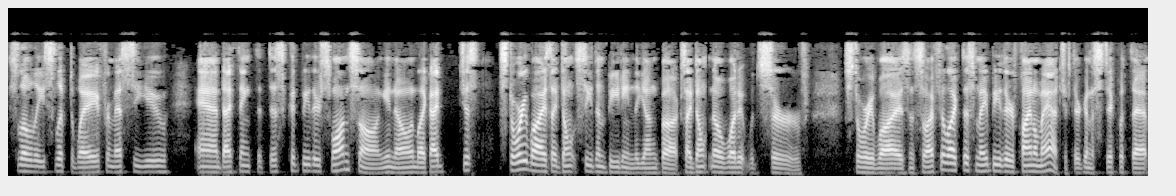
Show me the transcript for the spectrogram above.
slowly slipped away from SCU, and I think that this could be their swan song. You know, like I just story wise, I don't see them beating the Young Bucks. I don't know what it would serve story wise, and so I feel like this may be their final match if they're going to stick with that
